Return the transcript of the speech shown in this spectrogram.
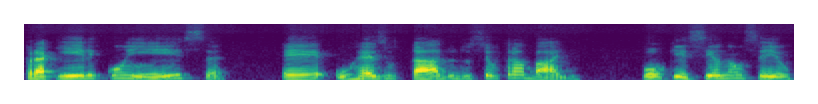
para que ele conheça é, o resultado do seu trabalho. Porque se eu não sei o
